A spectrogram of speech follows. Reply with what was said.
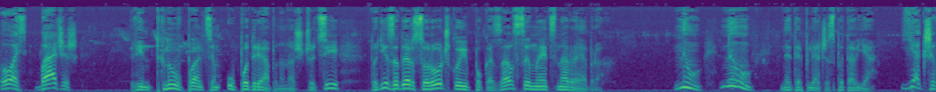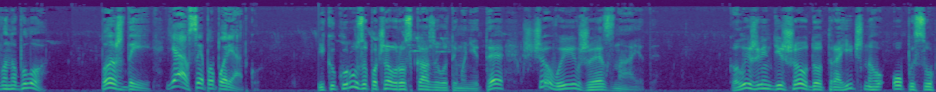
Ось, бачиш, Він ткнув пальцем у подряпину на щоці, тоді задер сорочку і показав синець на ребрах. ну, ну, нетерпляче спитав я. як же воно було? Пожди, я все по порядку. І кукуруза почав розказувати мені те, що ви вже знаєте. Коли ж він дійшов до трагічного опису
